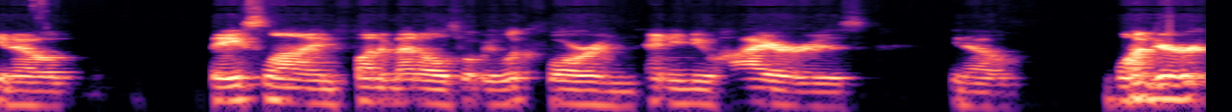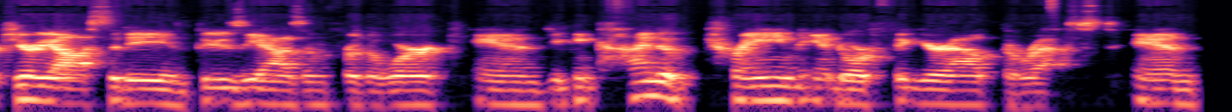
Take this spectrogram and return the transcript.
you know baseline fundamentals what we look for in any new hire is you know wonder curiosity enthusiasm for the work and you can kind of train and or figure out the rest and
